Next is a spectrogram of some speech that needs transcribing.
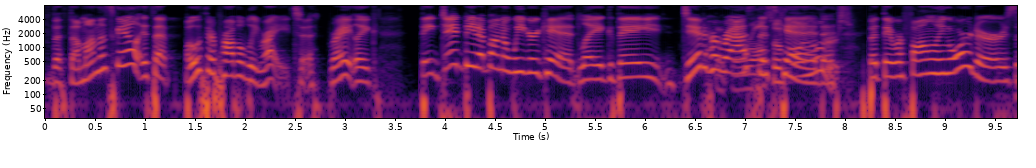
the thumb on the scale; it's that both are probably right, right? Like. They did beat up on a weaker kid. Like they did harass were this kid, but they were following orders.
